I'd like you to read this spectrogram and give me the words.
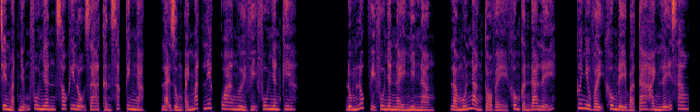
trên mặt những phu nhân sau khi lộ ra thần sắc kinh ngạc, lại dùng ánh mắt liếc qua người vị phu nhân kia. Đúng lúc vị phu nhân này nhìn nàng, là muốn nàng tỏ vẻ không cần đa lễ, cứ như vậy không để bà ta hành lễ sao?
